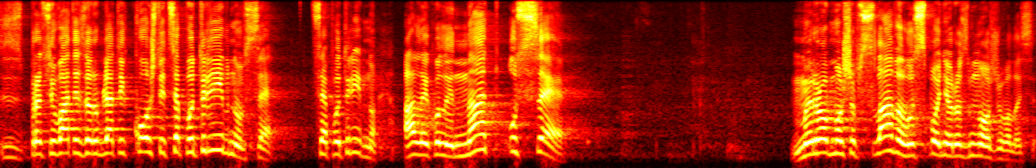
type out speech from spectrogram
з- працювати, заробляти кошти. Це потрібно все. Це потрібно. Але коли над усе ми робимо, щоб слава Господня розмножувалася.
